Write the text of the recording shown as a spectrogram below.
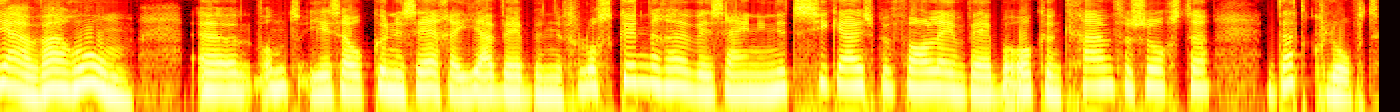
Ja, waarom? Uh, want je zou kunnen zeggen, ja, we hebben een verloskundige, we zijn in het ziekenhuis bevallen en we hebben ook een kraamverzorgster. Dat klopt.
